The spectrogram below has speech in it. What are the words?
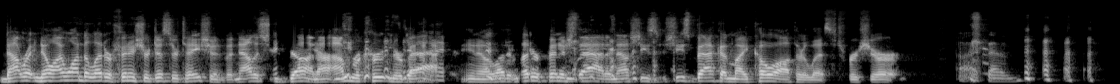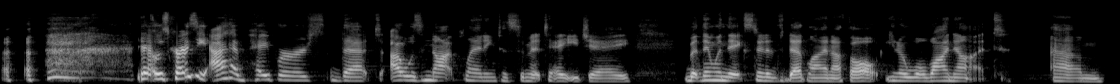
Not right. No, I wanted to let her finish her dissertation, but now that she's done, I, am recruiting her back. You know, let her let her finish that, and now she's she's back on my co-author list for sure. Awesome. yeah, it was crazy. I had papers that I was not planning to submit to AEJ, but then when they extended the deadline, I thought, you know, well, why not? Um,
